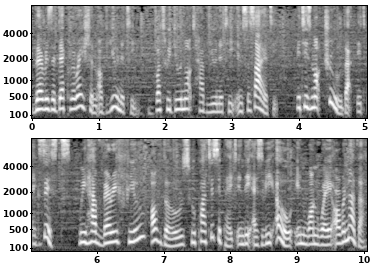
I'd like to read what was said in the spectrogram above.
There is a declaration of unity, but we do not have unity in society. It is not true that it exists. We have very few of those who participate in the SVO in one way or another,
